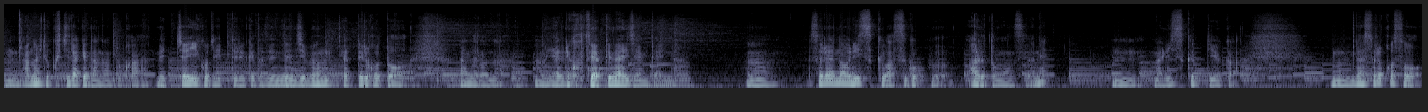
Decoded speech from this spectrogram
うん、あの人口だけだなとかめっちゃいいこと言ってるけど全然自分やってることなんだろうな、うん、やることやってないじゃんみたいな、うん、それのリスクはすごくあると思うんですよね。うん。まあ、リスクっていうか,、うん、だかそれこそ、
